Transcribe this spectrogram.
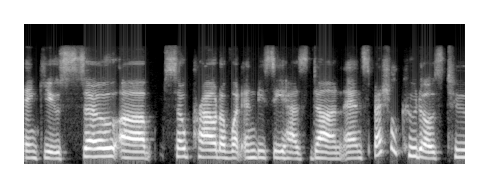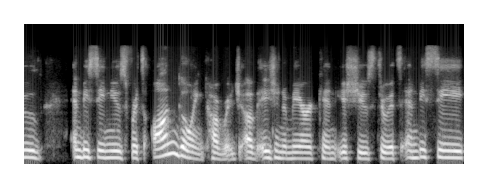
Thank you. So, uh, so proud of what NBC has done and special kudos to NBC News for its ongoing coverage of Asian American issues through its NBC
